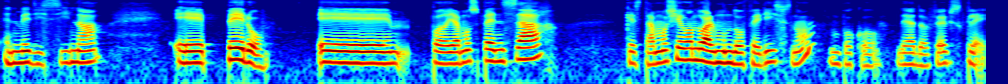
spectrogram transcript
en medicina, eh, pero eh, podríamos pensar que estamos llegando al mundo feliz, ¿no? Un poco de Adolf Huxley.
